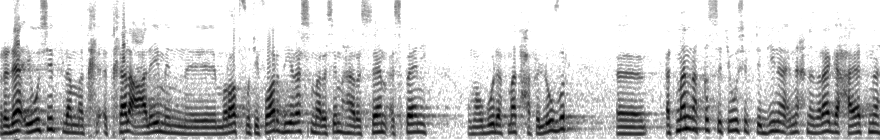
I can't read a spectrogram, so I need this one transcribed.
رداء يوسف لما اتخ- اتخلع عليه من آه، مرات فوتيفار دي رسمة رسمها رسام إسباني وموجودة في متحف اللوفر. آه، أتمنى قصة يوسف تدينا إن إحنا نراجع حياتنا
